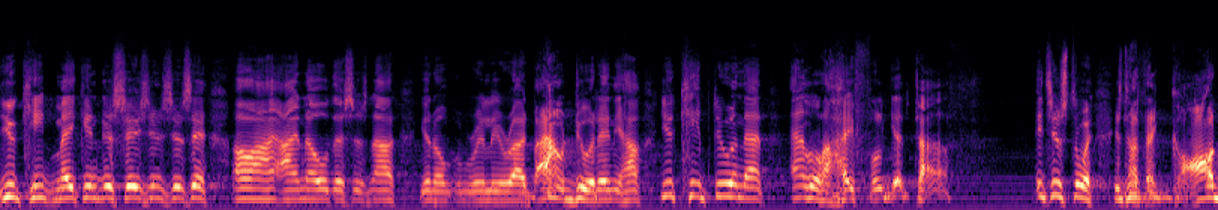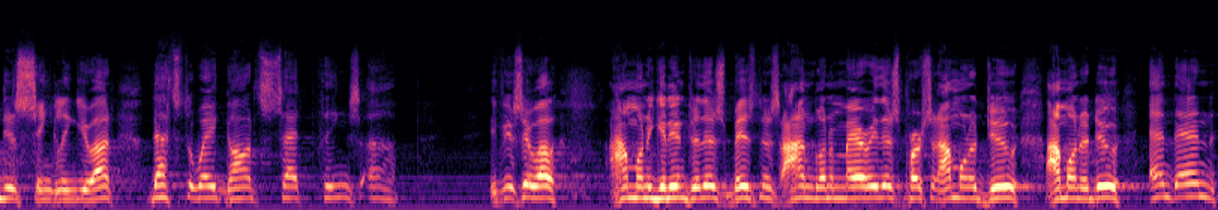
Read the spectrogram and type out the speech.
You keep making decisions. You say, Oh, I, I know this is not, you know, really right, but I don't do it anyhow. You keep doing that, and life will get tough. It's just the way, it's not that God is singling you out. That's the way God set things up. If you say, Well, I'm going to get into this business. I'm going to marry this person. I'm going to do, I'm going to do. And then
